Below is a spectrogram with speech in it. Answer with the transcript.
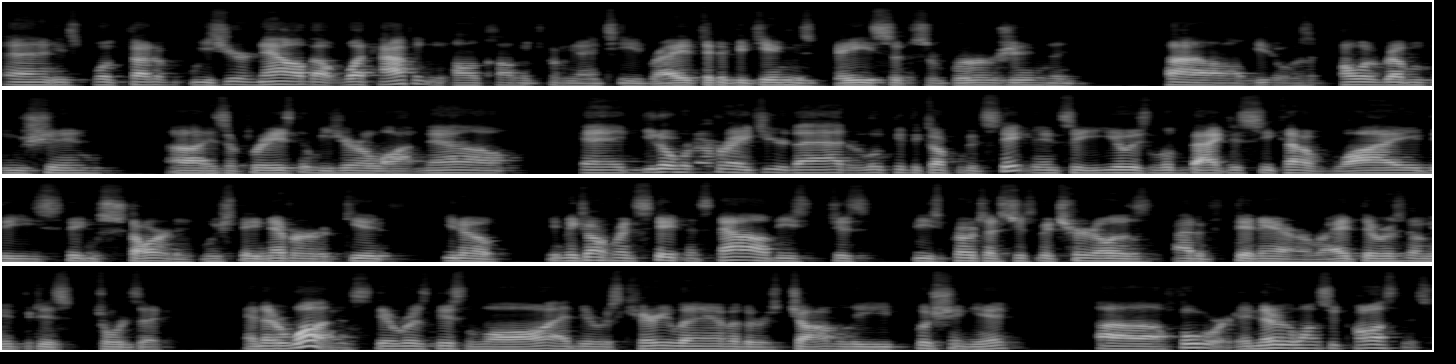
and is what kind of we hear now about what happened in Hong Kong in 2019, right? That it became this base of subversion and, uh, you know, it was a color revolution uh, is a phrase that we hear a lot now. And, you know, whenever I hear that or look at the government statements, so you always look back to see kind of why these things started, which they never give, you know, in the government statements now, these just, these protests just materialized out of thin air, right? There was no impetus towards it. And there was, there was this law and there was Carrie Lam and there was John Lee pushing it uh, forward, and they're the ones who caused this.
